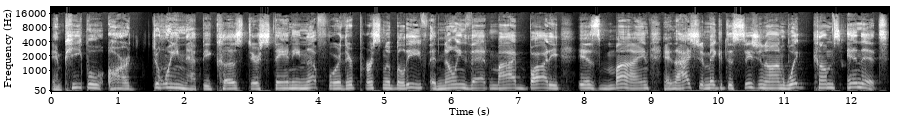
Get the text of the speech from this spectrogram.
And people are doing that because they're standing up for their personal belief and knowing that my body is mine and I should make a decision on what comes in it.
